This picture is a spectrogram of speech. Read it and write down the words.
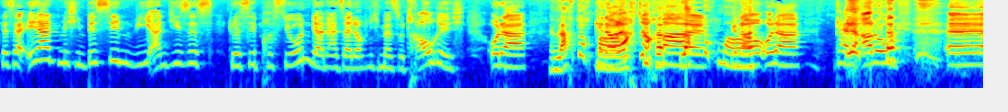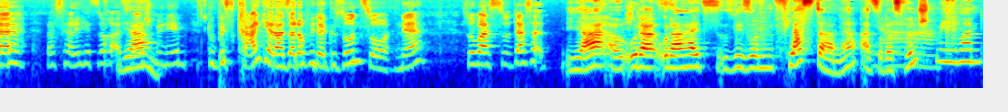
Das erinnert mich ein bisschen wie an dieses, du hast Depressionen, dann sei doch nicht mehr so traurig. Oder. Lach doch genau, mal. Genau, lach doch mal. lach doch mal. Genau, oder, keine Ahnung, äh, was kann ich jetzt noch als ja. Beispiel nehmen? Du bist krank, ja, dann sei doch wieder gesund so, ne? Sowas, so das. Ja, oder, das. oder halt wie so ein Pflaster, ne? Also ja. das wünscht mir jemand.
